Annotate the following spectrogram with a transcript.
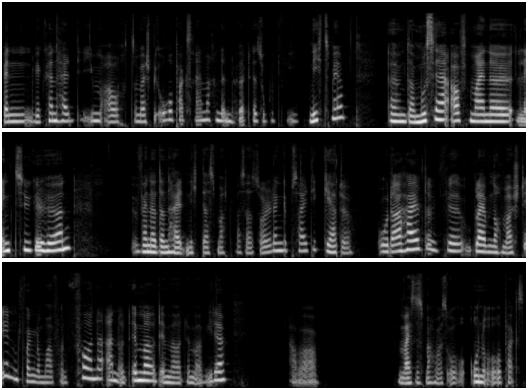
wenn wir können halt ihm auch zum Beispiel Oropax reinmachen, dann hört er so gut wie nichts mehr. Ähm, da muss er auf meine Lenkzügel hören. Wenn er dann halt nicht das macht, was er soll, dann gibt's halt die Gerte. Oder halt, wir bleiben nochmal stehen und fangen nochmal von vorne an und immer und immer und immer wieder. Aber meistens machen wir es ohne Oropax.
